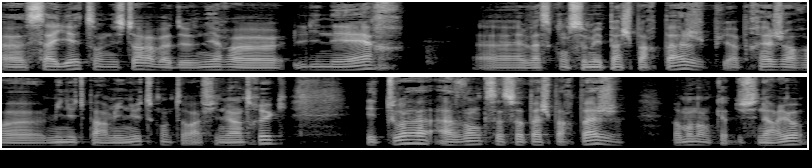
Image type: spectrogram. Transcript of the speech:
euh, ça y est, ton histoire, elle va devenir euh, linéaire. Elle va se consommer page par page, puis après, genre minute par minute, quand tu auras filmé un truc. Et toi, avant que ça soit page par page, vraiment dans le cadre du scénario,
